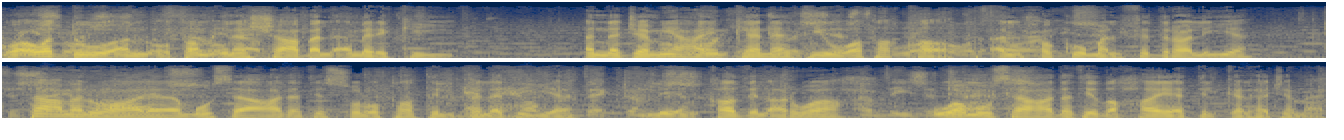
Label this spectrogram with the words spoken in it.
وأود أن أطمئن الشعب الأمريكي أن جميع إمكانات وطاقات الحكومة الفيدرالية تعمل على مساعدة السلطات البلدية لإنقاذ الأرواح ومساعدة ضحايا تلك الهجمات.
